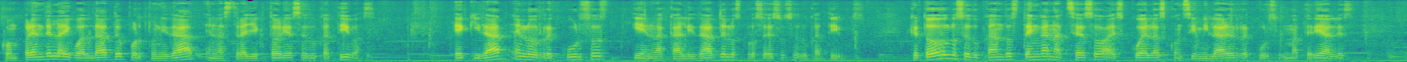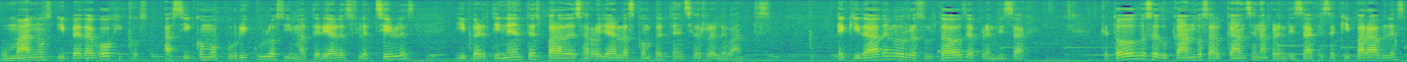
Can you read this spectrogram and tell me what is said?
Comprende la igualdad de oportunidad en las trayectorias educativas. Equidad en los recursos y en la calidad de los procesos educativos que todos los educandos tengan acceso a escuelas con similares recursos materiales, humanos y pedagógicos, así como currículos y materiales flexibles y pertinentes para desarrollar las competencias relevantes. Equidad en los resultados de aprendizaje. Que todos los educandos alcancen aprendizajes equiparables,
